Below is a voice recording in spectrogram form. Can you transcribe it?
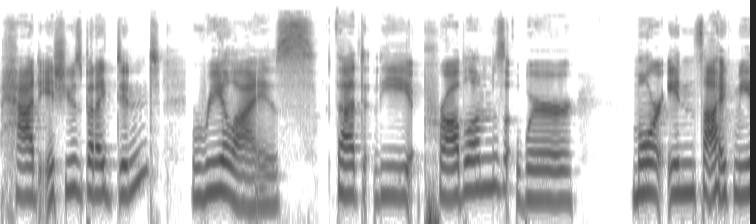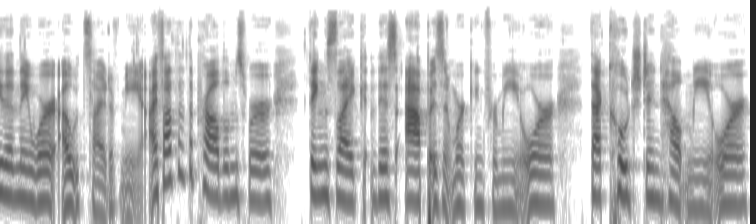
had issues, but I didn't realize that the problems were more inside me than they were outside of me. I thought that the problems were things like this app isn't working for me, or that coach didn't help me, or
